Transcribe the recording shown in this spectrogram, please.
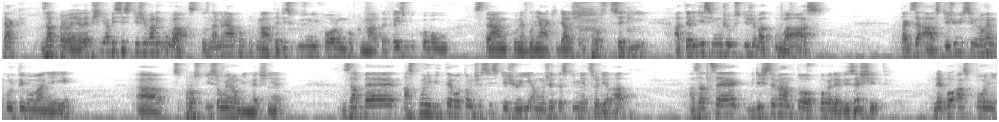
tak za prvé je lepší, aby si stěžovali u vás. To znamená, pokud máte diskuzní fórum, pokud máte facebookovou stránku nebo nějaký další prostředí a ty lidi si můžou stěžovat u vás, tak za A stěžují si mnohem kultivovaněji, a zprostí jsou jenom výjimečně. Za B aspoň víte o tom, že si stěžují a můžete s tím něco dělat. A za C, když se vám to povede vyřešit, nebo aspoň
